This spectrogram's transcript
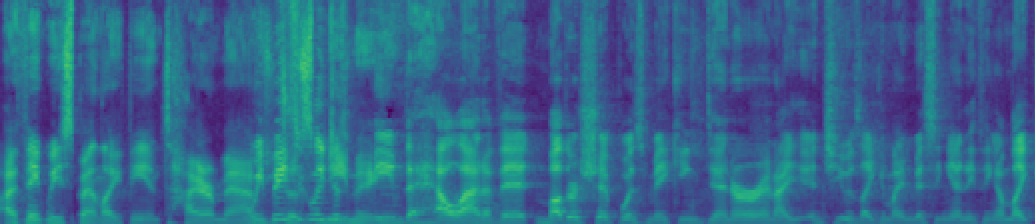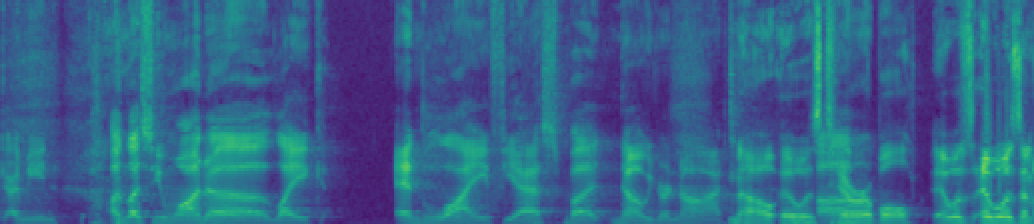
I think we spent like the entire match. we basically just, memeing. memed the hell out of it. Mothership was making dinner, and I and she was like, "Am I missing anything?" I'm like, "I mean, unless you want to like end life, yes, but no, you're not." No, it was Um, terrible. It was it was an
